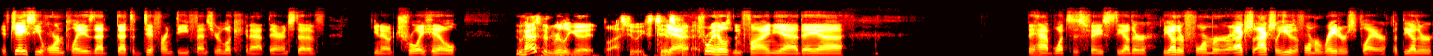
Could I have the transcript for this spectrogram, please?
if Jaycee Horn plays, that that's a different defense you're looking at there instead of you know Troy Hill. Who has been really good the last few weeks to yeah, credit. Troy Hill's been fine. Yeah, they uh they have what's his face, the other the other former actually actually he was a former Raiders player, but the other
